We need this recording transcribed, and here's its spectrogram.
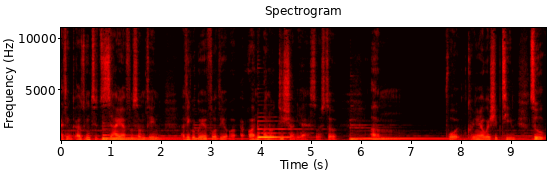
I think I was going to Zaria for something. I think we're going for the uh, on an audition, yeah. So so um, for Korean worship team. So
